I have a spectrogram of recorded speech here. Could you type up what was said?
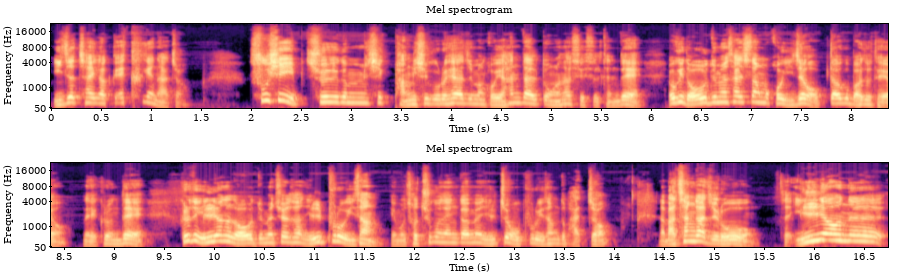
이자 차이가 꽤 크게 나죠. 수시 입출금식 방식으로 해야지만 거의 한 달 동안 할 수 있을 텐데 여기 넣어두면 사실상 뭐 거의 이자가 없다고 봐도 돼요. 네 그런데 그래도 1년을 넣어두면 최소한 1% 이상, 예, 뭐 저축은행 가면 1.5% 이상도 받죠. 아, 마찬가지로 자, 1년을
